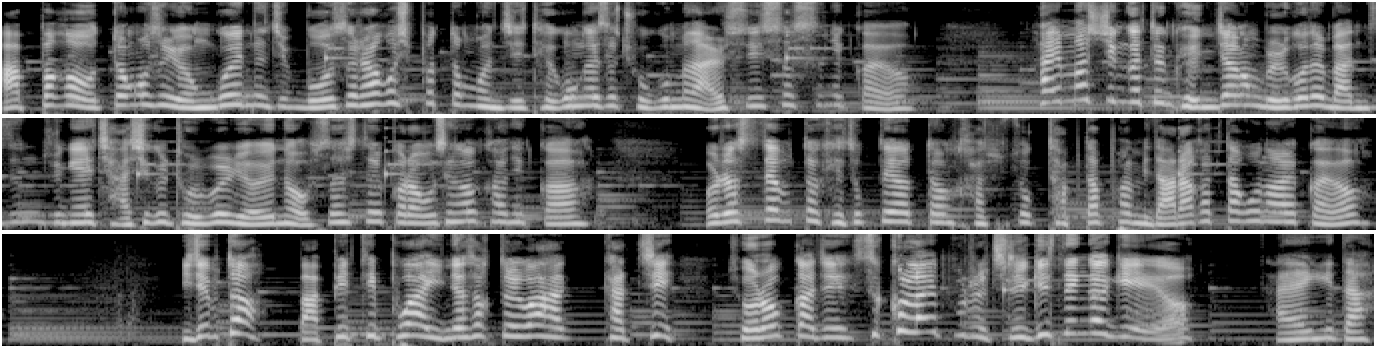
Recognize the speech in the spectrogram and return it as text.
아빠가 어떤 것을 연구했는지 무엇을 하고 싶었던 건지 대공에서 조금은 알 수 있었으니까요. 타임머신 같은 굉장한 물건을 만드는 중에 자식을 돌볼 여유는 없었을 거라고 생각하니까 어렸을 때부터 계속되었던 가슴속 답답함이 날아갔다고나 할까요? 이제부터 마피티프와 이 녀석들과 하- 같이 졸업까지 스쿨라이프를 즐길 생각이에요. 다행이다.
